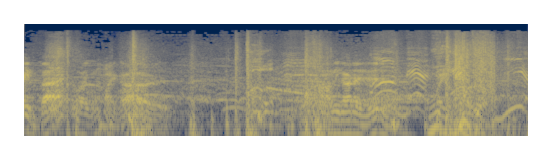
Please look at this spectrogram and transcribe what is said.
fight back? Like, oh my god. I finally gotta hit him. man, Where this you is near.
